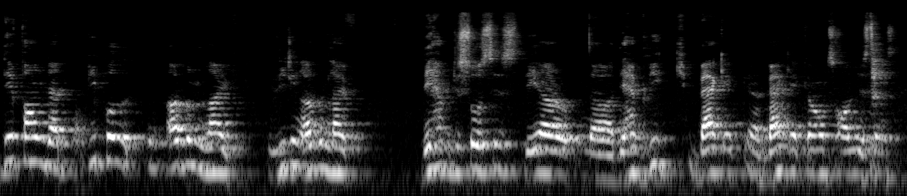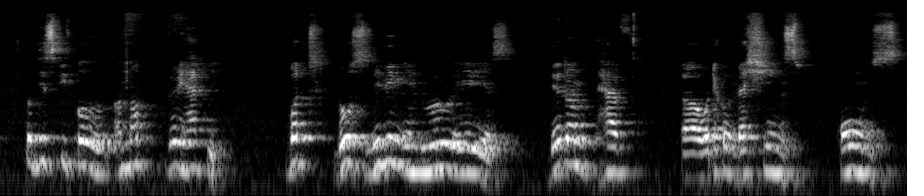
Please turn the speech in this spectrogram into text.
they found that people in urban life, leading urban life, they have resources, they are uh, they have big bank uh, bank accounts, all these things. But these people are not very happy. But those living in rural areas, they don't have uh, what you call machines, phones,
